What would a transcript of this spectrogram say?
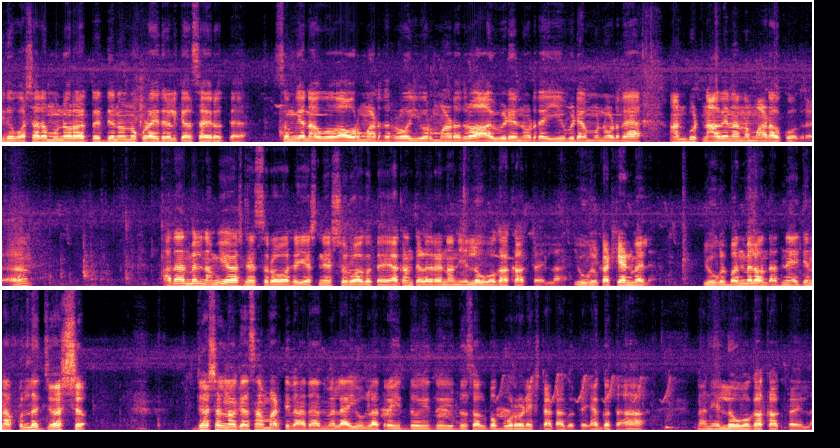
ಇದು ವರ್ಷದ ಮುನ್ನೂರ ಹತ್ತು ದಿನನೂ ಕೂಡ ಇದರಲ್ಲಿ ಕೆಲಸ ಇರುತ್ತೆ. ಸುಮ್ಮನೆ ನಾವು ಅವ್ರು ಮಾಡಿದ್ರು, ಇವ್ರು ಮಾಡಿದ್ರು, ಆ ವಿಡಿಯೋ ನೋಡಿದೆ, ಈ ವಿಡಿಯೋ ನೋಡಿದೆ ಅಂದ್ಬಿಟ್ಟು ನಾವೇನಾನ ಮಾಡೋಕೆ ಹೋದ್ರೆ, ಅದಾದ್ಮೇಲೆ ನಮಗೆ ಯೋಚನೆ ಶುರು, ಯೋಚನೆ ಶುರುವಾಗುತ್ತೆ. ಯಾಕಂತ ಹೇಳಿದ್ರೆ ನಾನು ಎಲ್ಲೂ ಹೋಗೋಕ್ಕಾಗ್ತಾ ಇಲ್ಲ. ಇವುಗಳು ಕಟ್ಕೊಂಡ್ಮೇಲೆ. ಇವುಗಳು ಬಂದಮೇಲೆ ಒಂದು ಹದಿನೈದು ದಿನ ಫುಲ್ ಜೋಶ್. ಜೋಶಲ್ಲಿ ನಾವು ಕೆಲಸ ಮಾಡ್ತೀವಿ, ಅದಾದಮೇಲೆ ಇವುಗಳ ಹತ್ರ ಇದ್ದು ಇದ್ದು ಇದ್ದು ಸ್ವಲ್ಪ ಬೋರ್ ಹೊಡೆಯಕ್ಕೆ ಸ್ಟಾರ್ಟ್ ಆಗುತ್ತೆ. ಯಾಕೆ ಗೊತ್ತಾ? ನಾನು ಎಲ್ಲೂ ಹೋಗೋಕ್ಕಾಗ್ತಾ ಇಲ್ಲ.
